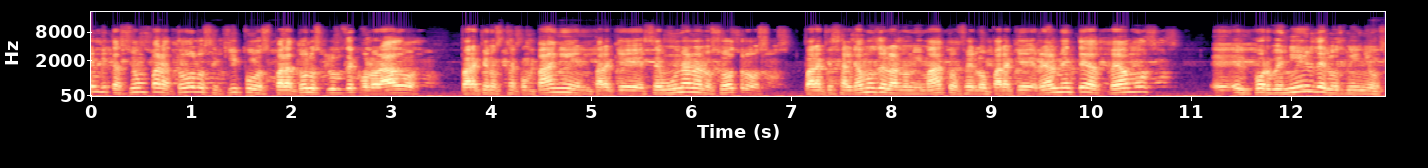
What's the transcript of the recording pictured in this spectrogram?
invitación para todos los equipos, para todos los clubes de Colorado, para que nos acompañen, para que se unan a nosotros, para que salgamos del anonimato, Felo, para que realmente veamos eh, el porvenir de los niños,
